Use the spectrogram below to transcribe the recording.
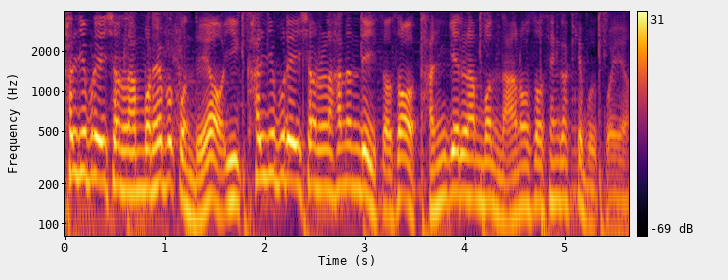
칼리브레이션을 한번 해볼 건데요. 이 칼리브레이션을 하는 데 있어서 단계를 한번 나눠서 생각해 볼 거예요.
